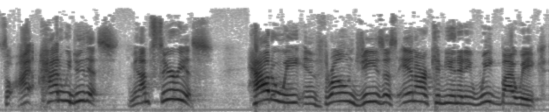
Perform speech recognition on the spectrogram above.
So, I, how do we do this? I mean, I'm serious. How do we enthrone Jesus in our community week by week?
